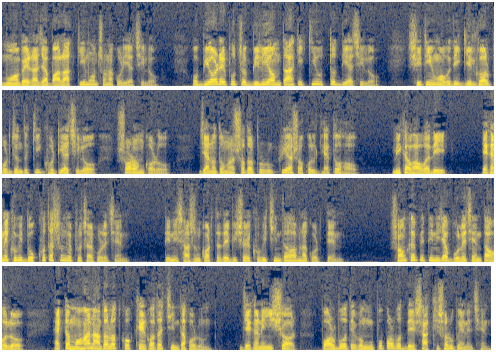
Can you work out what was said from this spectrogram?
মোয়াবের রাজা বালাক কি মন্ত্রণা করিয়াছিল? ও বিয়রের পুত্র বিলিয়ম তাহাকে কি উত্তর দিয়াছিল? সিটিম অবধি গিলগল পর্যন্ত কি ঘটিয়াছিল স্মরণ করো। যেন তোমরা সদরপ্রভুর ক্রিয়া সকল জ্ঞাত হও। মিকা ভাওবাদী, এখানে খুবই দক্ষতার সঙ্গে প্রচার করেছেন। তিনি শাসনকর্তাদের বিষয়ে খুবই চিন্তাভাবনা করতেন। সংক্ষেপে তিনি যা বলেছেন তা হল, একটা মহান আদালত কক্ষের কথা চিন্তা করুন, যেখানে ঈশ্বর পর্বত এবং উপপর্বতদের সাক্ষী স্বরূপ এনেছেন।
